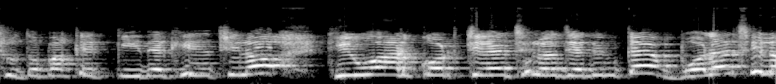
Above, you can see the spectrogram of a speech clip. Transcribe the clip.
সুতোপাকে কি দেখিয়েছিল? কিউআর কোড চেয়েছিল যেদিনকে বলেছিল।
